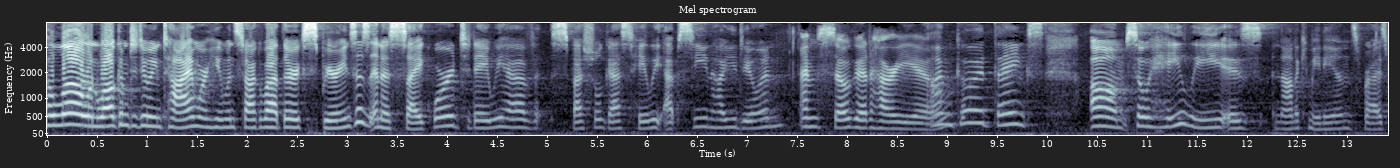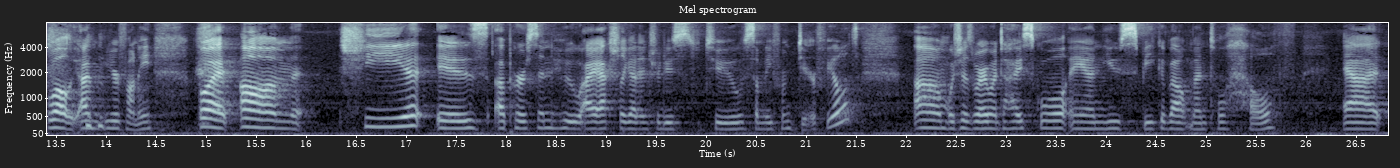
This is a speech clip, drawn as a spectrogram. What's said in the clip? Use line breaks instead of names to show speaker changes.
Hello and welcome to Doing Time, where humans talk about their experiences in a psych ward. Today we have special guest Haley Epstein. How you doing?
I'm so good. How are you?
I'm good, thanks. Um, so Haley is not a comedian, surprise. Well, I'm, you're funny, but um, she is a person who I actually got introduced to somebody from Deerfield, um, which is where I went to high school, and you speak about mental health at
